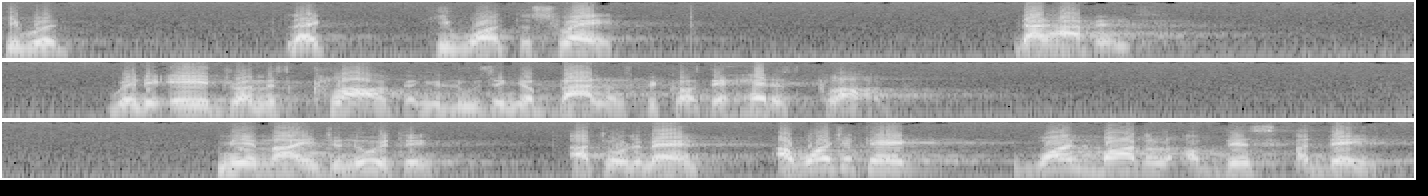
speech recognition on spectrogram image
He would, like, he want to sway. That happens when the eardrum is clogged and you're losing your balance because the head is clogged. Me and my ingenuity, I told the man, I want you to take one bottle of this a day.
